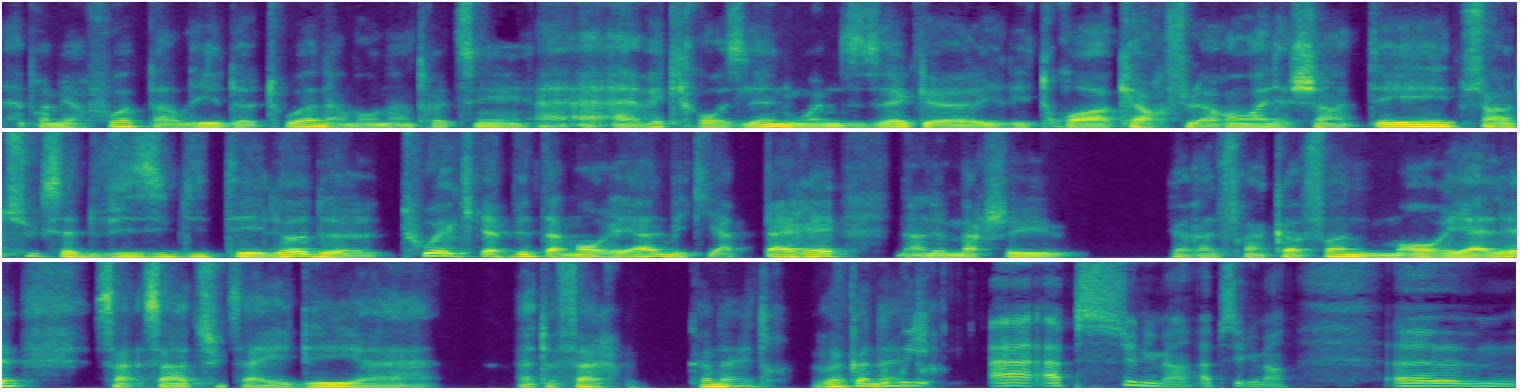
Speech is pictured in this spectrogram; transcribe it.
la première fois parler de toi dans mon entretien avec Roselyne où elle me disait que les trois chœurs fleurons allaient chanter. Sens-tu que cette visibilité-là de toi qui habites à Montréal mais qui apparaît dans le marché choral francophone montréalais, sen- sens-tu que ça a aidé à, te faire connaître, reconnaître? Oui, absolument, absolument. Euh,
